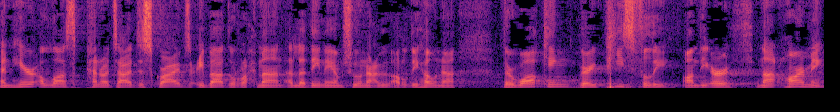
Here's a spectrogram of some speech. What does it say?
And here Allah subhanahu wa ta'ala describes عِبَادُ الرَّحْمَنِ الَّذِينَ يَمْشُونَ عَلى الْأَرْضِ هَوْنًا They're walking very peacefully on the earth, not harming,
